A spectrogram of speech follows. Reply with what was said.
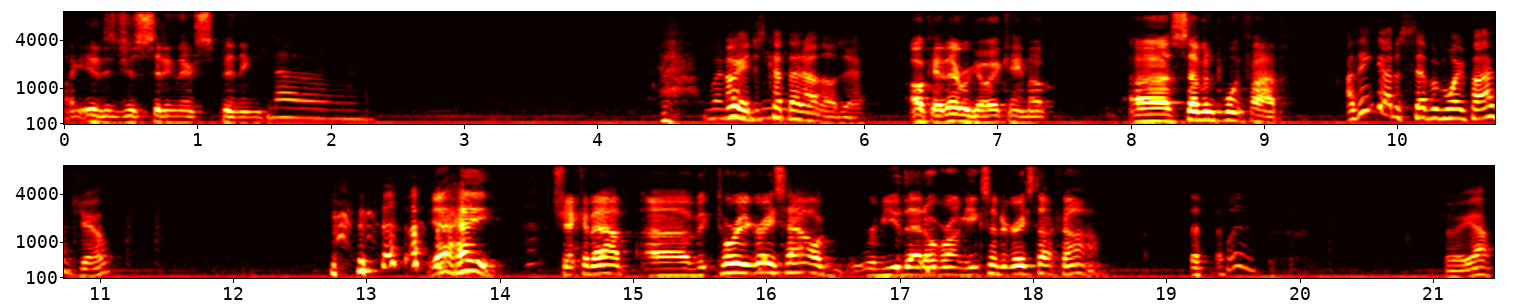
Like it is just sitting there spinning. No. When Okay, we just cut need- that out, LJ. Okay, there we go. It came up. Uh, seven point five. I think you got a 7.5, Joe. Yeah, hey, check it out. Uh, Victoria Grace Howell reviewed that over on geeksundergrace.com. Woo. There we go.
